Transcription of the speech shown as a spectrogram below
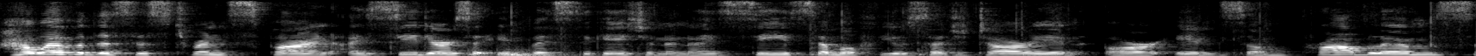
However, this is transpiring. I see there's an investigation, and I see some of you Sagittarian are in some problems.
